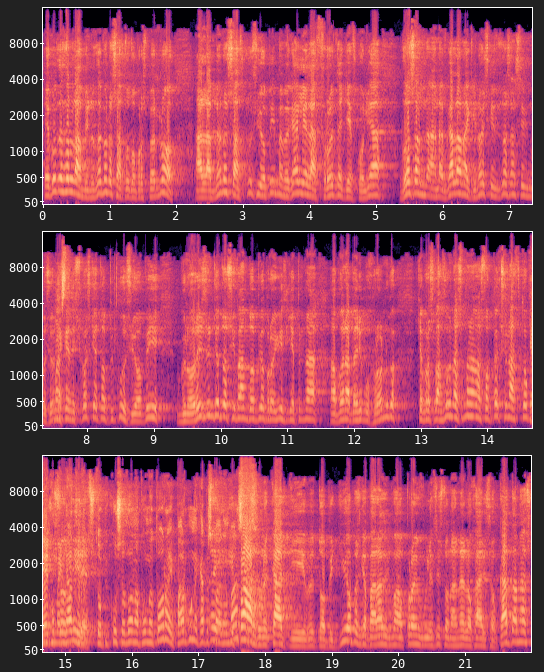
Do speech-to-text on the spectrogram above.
Εγώ δεν θέλω να μείνω, δεν μένω σε αυτό το προσπερνώ. Αλλά μένω σε αυτούς οι οποίοι με μεγάλη ελαφρότητα και ευκολία δώσαν, βγάλαν ανακοινώσεις και τις δώσαν στη δημοσιότητα και δυστυχώς και τοπικούς, οι οποίοι γνωρίζουν και το συμβάν το οποίο προηγήθηκε πριν από ένα περίπου χρόνο και προσπαθούν ας πούμε, να μας το παίξουν αυτό που Έχουμε κάτι για τους τοπικούς εδώ να πούμε τώρα, υπάρχουν κάποιες ε, παρεμβάσεις; Υπάρχουν κάποιοι τοπικοί, όπως για παράδειγμα ο πρώην βουλευτής των Ανέλο Χάρης ο Κάτανας,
